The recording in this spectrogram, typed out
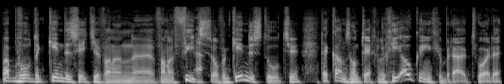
Maar bijvoorbeeld een kinderzitje van een, eh, van een fiets of een kinderstoeltje. Daar kan zo'n technologie ook in gebruikt worden.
